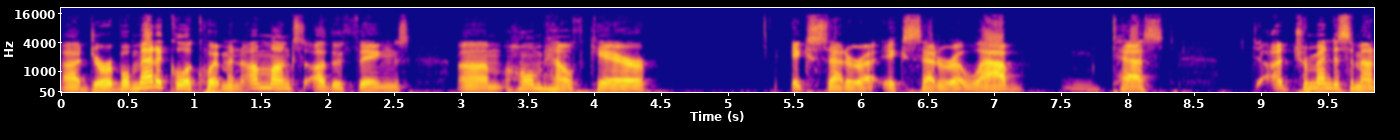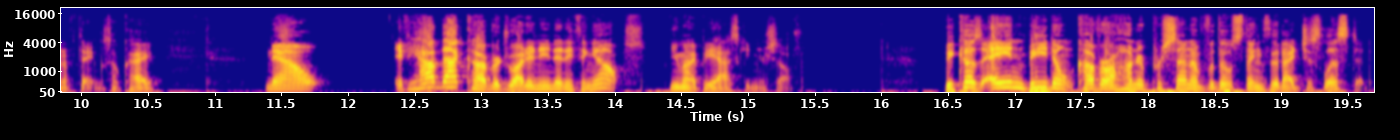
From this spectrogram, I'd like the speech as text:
uh, durable medical equipment, amongst other things, um, home health care, etc., etc., lab test, a tremendous amount of things, okay? Now, if you have that coverage, why do you need anything else? You might be asking yourself. Because A and B don't cover 100% of those things that I just listed.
